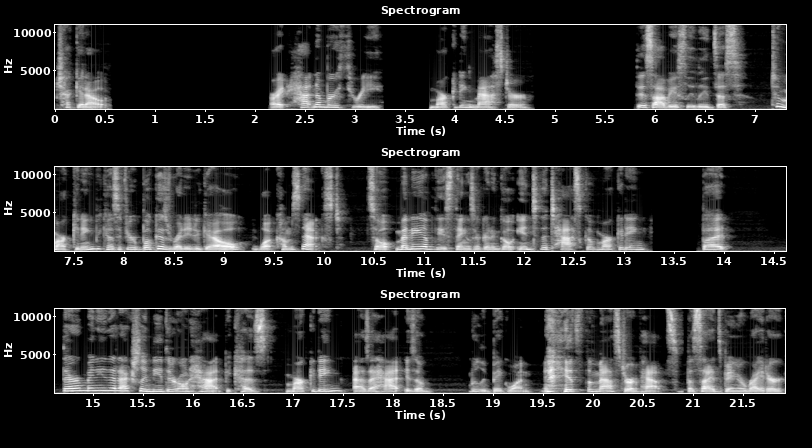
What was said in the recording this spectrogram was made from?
check it out. All right, hat number three Marketing Master. This obviously leads us to marketing because if your book is ready to go, what comes next? So many of these things are going to go into the task of marketing, but there are many that actually need their own hat because marketing as a hat is a really big one. It's the master of hats, besides being a writer,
